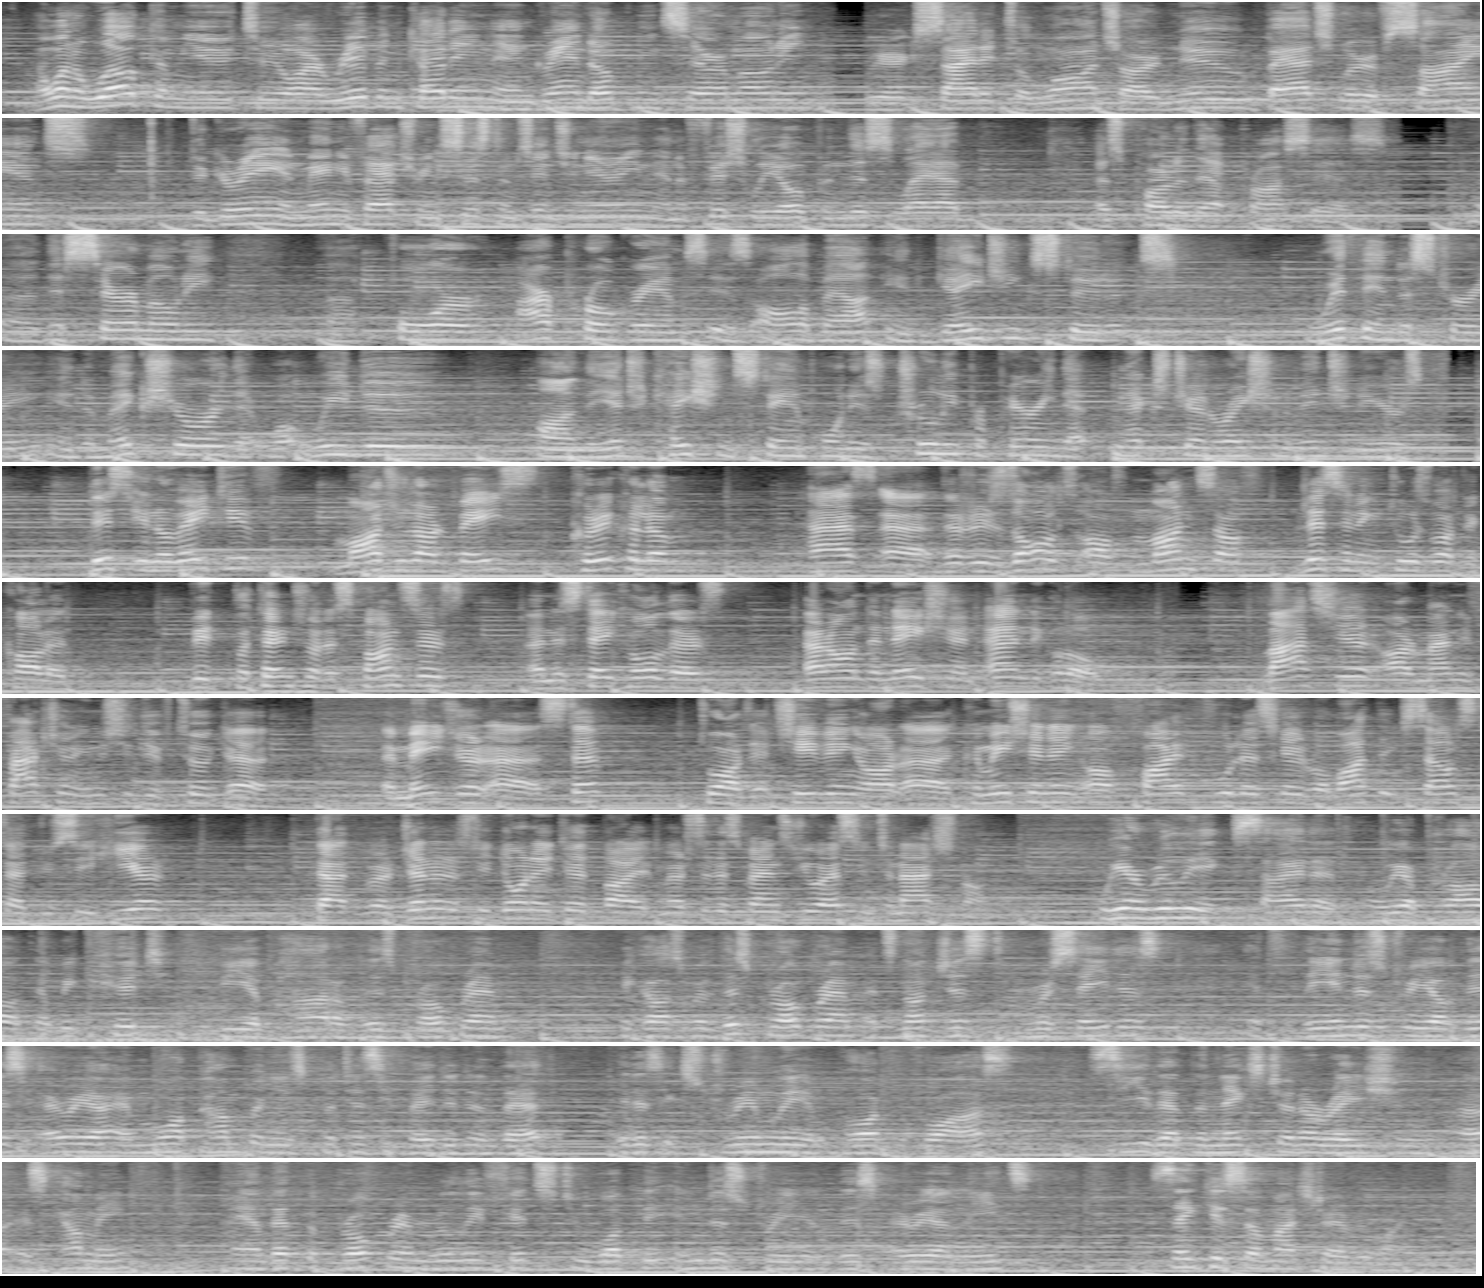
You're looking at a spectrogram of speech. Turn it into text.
I want to welcome you to our ribbon cutting and grand opening ceremony. We're excited to launch our new Bachelor of Science degree in Manufacturing Systems Engineering and officially open this lab as part of that process. Uh, this ceremony uh, for our programs is all about engaging students with industry and to make sure that what we do on the education standpoint is truly preparing that next generation of engineers. This innovative modular-based curriculum has uh, the results of months of listening tours, what we call it, with potential sponsors and stakeholders around the nation and the globe. Last year, our manufacturing initiative took a, a major uh, step towards achieving our uh, commissioning of five full-scale robotic cells that you see here that were generously donated by Mercedes-Benz US International. We are really excited and we are proud that we could be a part of this program because with this program it's not just Mercedes, it's the industry of this area and more companies participated in that. It is extremely important for us see that the next generation uh, is coming and that the program really fits to what the industry in this area needs. Thank you so much to everyone.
